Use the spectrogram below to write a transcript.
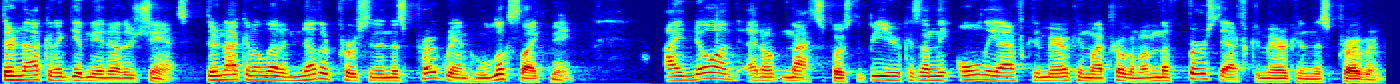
they're not going to give me another chance. They're not going to let another person in this program who looks like me. I know I'm I don't, I'm not supposed to be here because I'm the only African American in my program. I'm the first African American in this program.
